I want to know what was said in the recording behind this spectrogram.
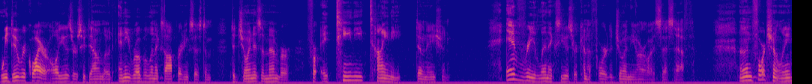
We do require all users who download any RoboLinux operating system to join as a member for a teeny tiny donation. Every Linux user can afford to join the ROSSF. Unfortunately,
